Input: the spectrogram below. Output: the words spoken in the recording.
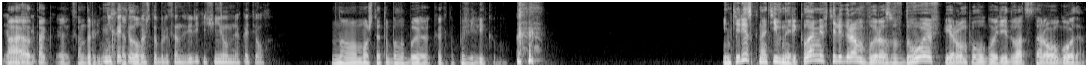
Я бы А хот- так, Александр не хотел бы, чтобы Александр Великий чинил у меня котел. Но, может, это было бы как-то по-великому. Интерес к нативной рекламе в Telegram вырос вдвое в первом полугодии 2022 года.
